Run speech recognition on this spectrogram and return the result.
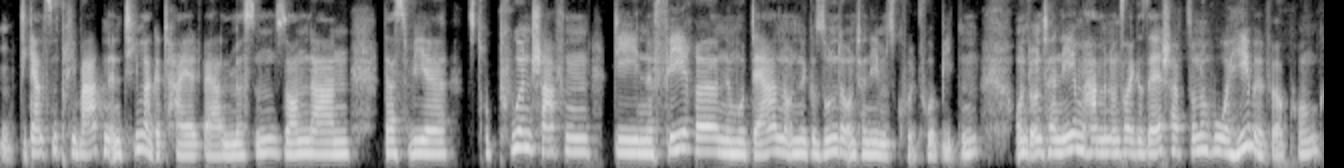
die ganzen privaten Intimer geteilt werden müssen, sondern dass wir Strukturen schaffen, die eine faire, eine moderne und eine gesunde Unternehmenskultur bieten. Und Unternehmen haben in unserer Gesellschaft so eine hohe Hebelwirkung,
